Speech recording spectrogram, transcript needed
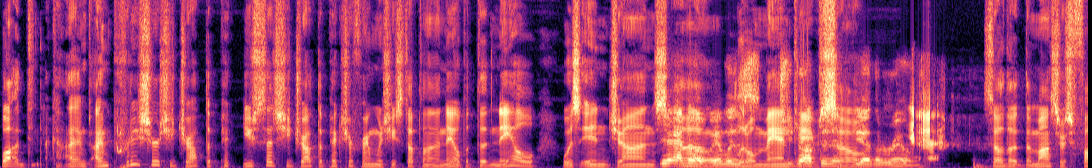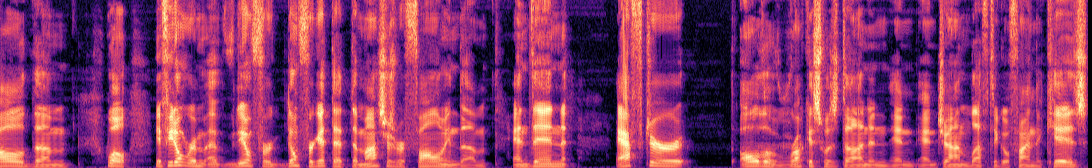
Well, I didn't- I'm I'm pretty sure she dropped the pic. You said she dropped the picture frame when she stepped on the nail, but the nail was in John's Yeah, no, um, it was little man She cave. dropped it so the other room. So the, the monsters followed them. Well, if you don't rem- uh, you don't for, don't forget that the monsters were following them, and then after all the ruckus was done and, and, and John left to go find the kids,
